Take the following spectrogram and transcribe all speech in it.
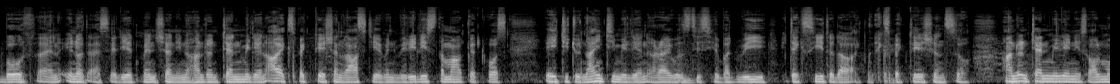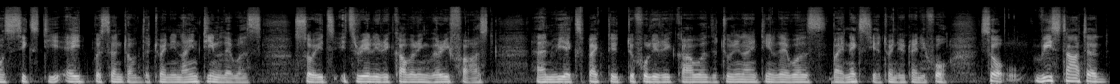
both, and you know, as Elliot mentioned, you know, 110 million. Our expectation last year when we released the market was 80 to 90 million arrivals mm. this year, but we it exceeded our okay. expectations. So 110 million is almost 68% of the 2019 levels. So it's it's really recovering very fast, and we expect it to fully recover the 2019 levels by next year, 2024. So we started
